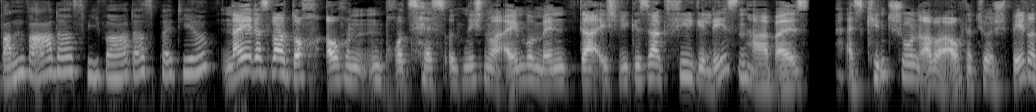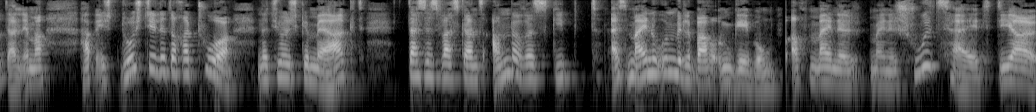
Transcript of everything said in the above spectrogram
Wann war das? Wie war das bei dir? Naja, das war doch auch ein, ein, Prozess und nicht nur ein Moment, da ich, wie gesagt, viel gelesen habe als als Kind schon, aber auch natürlich später dann immer, habe ich durch die Literatur natürlich gemerkt, dass es was ganz anderes gibt als meine unmittelbare Umgebung, auch meine, meine Schulzeit, die ja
